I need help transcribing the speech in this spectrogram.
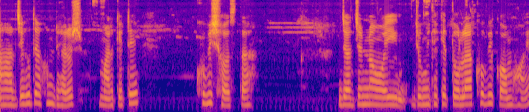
আর যেহেতু এখন ঢ্যাঁড়স মার্কেটে খুবই সস্তা, যার জন্য ওই জমি থেকে তোলা খুবই কম হয়,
